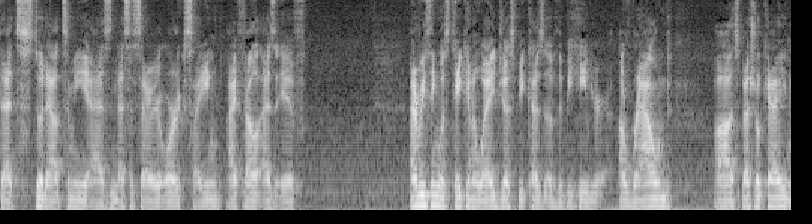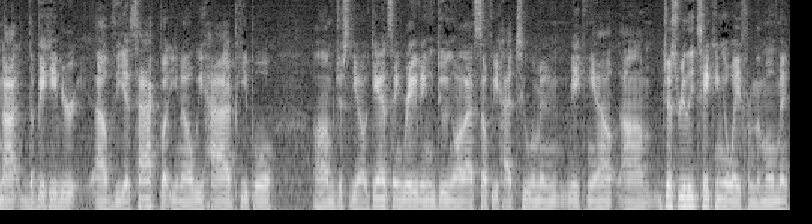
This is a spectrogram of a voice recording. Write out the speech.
that stood out to me as necessary or exciting. I felt as if everything was taken away just because of the behavior around uh, Special K, not the behavior of the attack. But you know, we had people um, just you know dancing, raving, doing all that stuff. We had two women making out, um, just really taking away from the moment.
